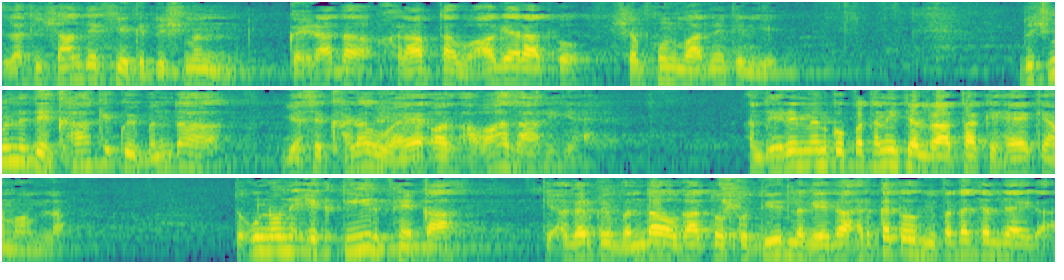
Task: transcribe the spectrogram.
اللہ کی شان دیکھیے کہ دشمن کا ارادہ خراب تھا، وہ آ گیا رات کو شب خون مارنے کے لیے۔ دشمن نے دیکھا کہ کوئی بندہ جیسے کھڑا ہوا ہے اور آواز آ رہی ہے۔ اندھیرے میں ان کو پتہ نہیں چل رہا تھا کہ ہے کیا معاملہ۔ تو انہوں نے ایک تیر پھینکا کہ اگر کوئی بندہ ہوگا تو اس کو تیر لگے گا، حرکت ہوگی، پتہ چل جائے گا۔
